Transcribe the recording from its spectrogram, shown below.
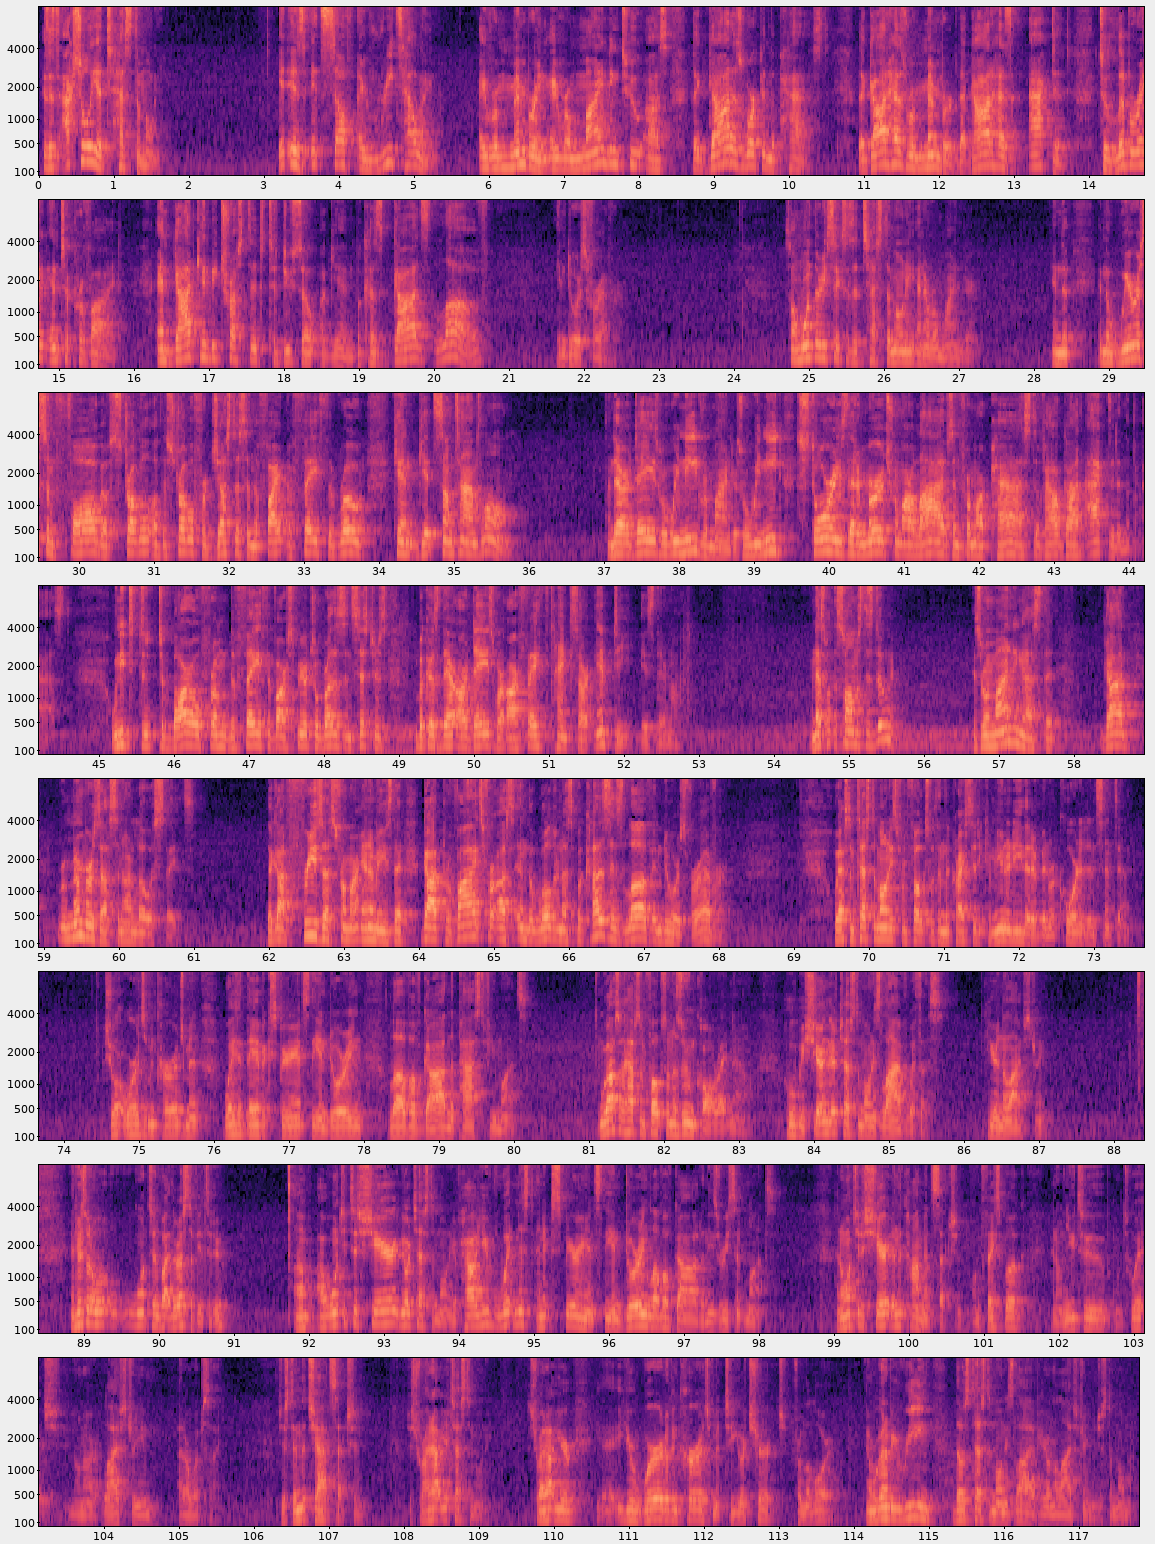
is it's actually a testimony. It is itself a retelling, a remembering, a reminding to us that God has worked in the past that God has remembered, that God has acted to liberate and to provide. And God can be trusted to do so again because God's love endures forever. Psalm 136 is a testimony and a reminder. In the, in the wearisome fog of struggle, of the struggle for justice and the fight of faith, the road can get sometimes long. And there are days where we need reminders, where we need stories that emerge from our lives and from our past of how God acted in the past. We need to, to borrow from the faith of our spiritual brothers and sisters because there are days where our faith tanks are empty, is there not? And that's what the psalmist is doing. Is reminding us that God remembers us in our lowest states that God frees us from our enemies, that God provides for us in the wilderness because his love endures forever. We have some testimonies from folks within the Christ City community that have been recorded and sent in. Short words of encouragement, ways that they have experienced the enduring love of God in the past few months. We also have some folks on a Zoom call right now who will be sharing their testimonies live with us here in the live stream. And here's what I want to invite the rest of you to do. Um, I want you to share your testimony of how you've witnessed and experienced the enduring love of God in these recent months. And I want you to share it in the comments section on Facebook and on YouTube, on Twitch, and on our live stream at our website. Just in the chat section, just write out your testimony. Just write out your, your word of encouragement to your church from the Lord. And we're going to be reading those testimonies live here on the live stream in just a moment.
